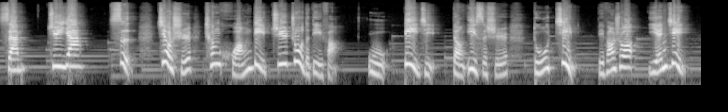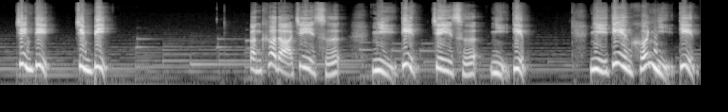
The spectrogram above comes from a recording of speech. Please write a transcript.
三拘押。四旧时称皇帝居住的地方，五避忌等意思时读禁。比方说严禁、禁地、禁闭。本课的近义词拟定，近义词拟定，拟定和拟定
